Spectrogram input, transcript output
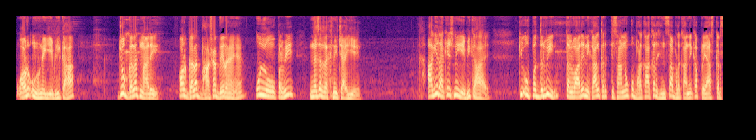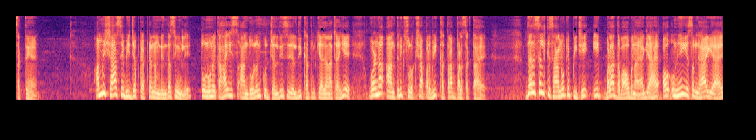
और उन्होंने ये भी कहा, जो गलत नारे और गलत भाषा दे रहे हैं, उन लोगों पर भी नज़र रखनी चाहिए। आगे राकेश ने यह भी कहा है कि उपद्रवी तलवारें निकालकर किसानों को भड़काकर हिंसा भड़काने का प्रयास कर सकते हैं। अमित शाह से भी जब कैप्टन अमरिंदर सिंह मिले तो उन्होंने कहा, इस आंदोलन को जल्दी से जल्दी खत्म किया जाना चाहिए, वरना आंतरिक सुरक्षा पर भी खतरा बढ़ सकता है। दरअसल किसानों के पीछे एक बड़ा दबाव बनाया गया है और उन्हें यह समझाया गया है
